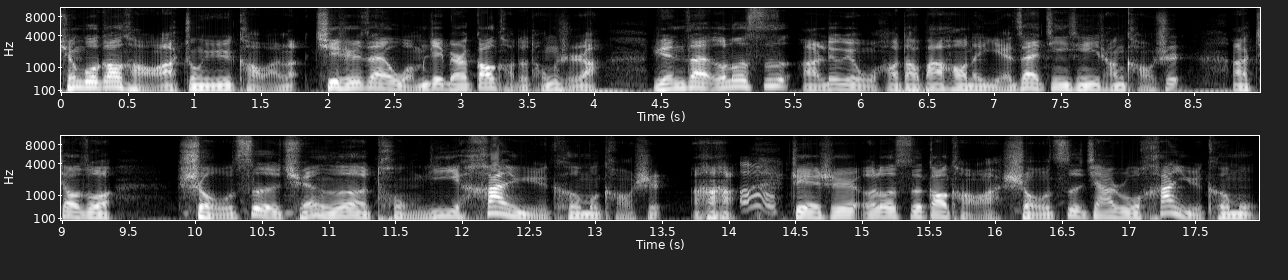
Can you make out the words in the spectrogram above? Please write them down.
全国高考啊，终于考完了。其实，在我们这边高考的同时啊，远在俄罗斯啊，六月五号到八号呢，也在进行一场考试啊，叫做首次全俄统一汉语科目考试。啊，这也是俄罗斯高考啊首次加入汉语科目。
